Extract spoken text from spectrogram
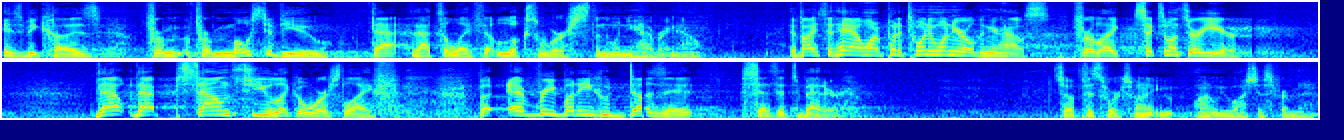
is because for, for most of you, that, that's a life that looks worse than the one you have right now. If I said, hey, I want to put a 21 year old in your house for like six months or a year, that, that sounds to you like a worse life. But everybody who does it says it's better. So if this works, why don't, you, why don't we watch this for a minute?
